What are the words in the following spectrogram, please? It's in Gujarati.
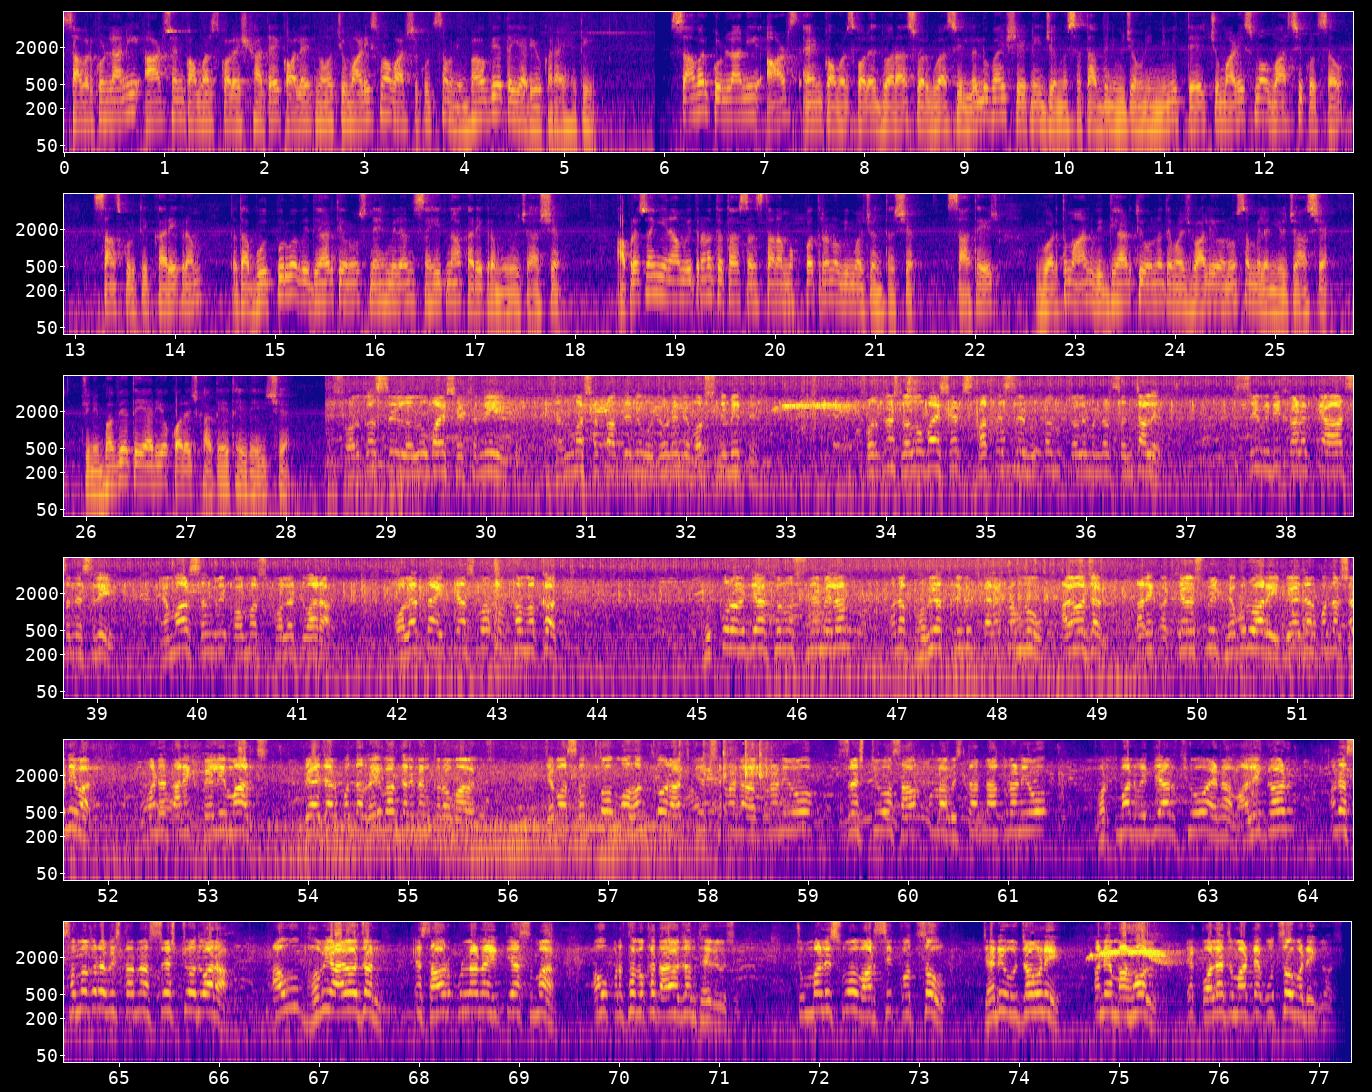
સાવરકુંડલાની આર્ટ્સ એન્ડ કોમર્સ કોલેજ ખાતે કોલેજનો ચુમ્માળીસમાં વાર્ષિક ઉત્સવની ભવ્ય તૈયારીઓ કરાઈ હતી. સાવરકુંડલાની આર્ટ્સ એન્ડ કોમર્સ કોલેજ દ્વારા સ્વર્ગવાસી લલ્લુભાઈ શેઠની જન્મ શતાબ્દીની ઉજવણી નિમિત્તે ચુમ્માળીસમો વાર્ષિક ઉત્સવ, સાંસ્કૃતિક કાર્યક્રમ તથા ભૂતપૂર્વ વિદ્યાર્થીઓનું સ્નેહમિલન સહિતના કાર્યક્રમો યોજાશે. આ પ્રસંગે ઇનામ વિતરણ તથા સંસ્થાના મુખપત્રનું વિમોચન થશે. સાથે જ વર્તમાન વિદ્યાર્થીઓનું તેમજ વાલીઓનું સંમેલન યોજાશે, જેની ભવ્ય તૈયારીઓ કોલેજ ખાતે થઈ રહી છે. સ્વર્ગસ્થ શ્રી લલ્લુભાઈ શેઠની જન્મ શતાબ્દીની ઉજવણીની વર્ષ નિમિત્તે સ્વર્ગસ્થ લલ્લુભાઈ શેઠ સ્થાપિત શ્રી નૂતન કલિમંડળ સંચાલિત શ્રી વિધિ કાળક્ય આર્ટ્સ અને Shri M R Sanghvi commerce college દ્વારા કોલેજના ઇતિહાસમાં પ્રથમ વખત ભૂતપૂર્વ વિદ્યાર્થીઓનું સ્નેહમિલન અને ભવ્ય ત્રિવિધ કાર્યક્રમનું આયોજન તારીખ અઠ્યાવીસમી ફેબ્રુઆરી બે હજાર પંદર શનિવાર અને તારીખ પહેલી માર્ચ બે હજાર પંદર રવિવાર દરમિયાન કરવામાં આવેલું છે. જેમાં સંતો, મહંતો, રાજકીય ક્ષેત્રના અગ્રણીઓ, શ્રેષ્ઠીઓ, સાવરકુંડલા વિસ્તારના અગ્રણીઓ, વર્તમાન વિદ્યાર્થીઓ, એના વાલીગણ અને સમગ્ર વિસ્તારના શ્રેષ્ઠીઓ દ્વારા આવું ભવ્ય આયોજન એ સાવરકુંડલાના ઇતિહાસમાં આવું પ્રથમ વખત આયોજન થઈ રહ્યું છે. ચુમ્માલીસમો વાર્ષિકોત્સવ જેની ઉજવણી અને માહોલ એ કોલેજ માટે ઉત્સવ બની ગયો છે.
